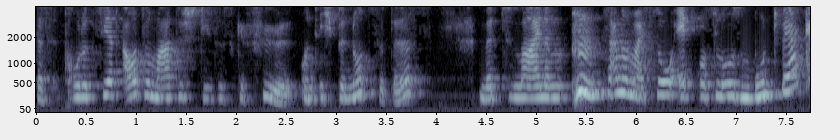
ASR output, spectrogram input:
Das produziert automatisch dieses Gefühl. Und ich benutze das mit meinem, sagen wir mal so, etwas losen Mundwerk,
